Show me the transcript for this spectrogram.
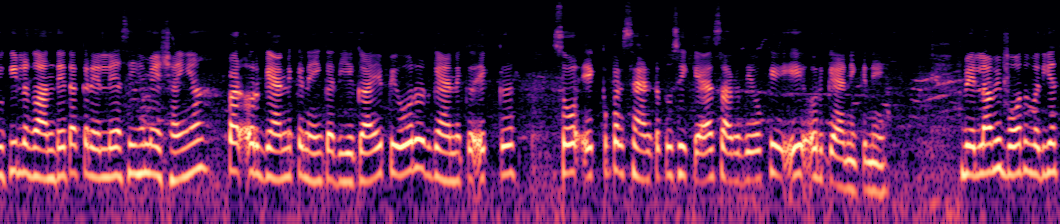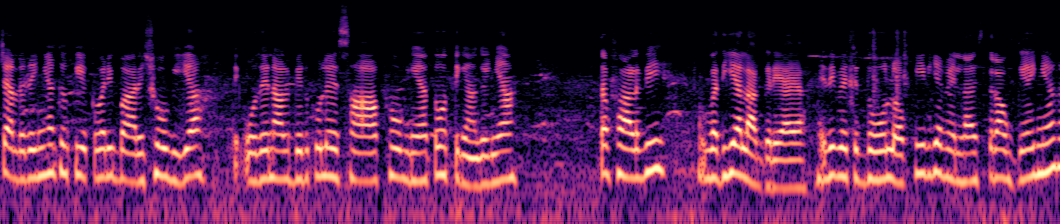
ਕਿਉਂਕਿ ਲਗਾਉਂਦੇ ਤਾਂ ਕਰੇਲੇ ਅਸੀਂ ਹਮੇਸ਼ਾ ਹੀ ਆ, ਪਰ ਆਰਗੈਨਿਕ ਨਹੀਂ ਕਦੀ ਉਗਾਏ ਪਿਓਰ ਆਰਗੈਨਿਕ 101% ਤੁਸੀਂ ਕਹਿ ਸਕਦੇ ਹੋ ਕਿ ਇਹ ਆਰਗੈਨਿਕ ਨੇ। ਵੇਲਾਂ ਵੀ ਬਹੁਤ ਵਧੀਆ ਚੱਲ ਰਹੀਆਂ ਕਿਉਂਕਿ ਇੱਕ ਵਾਰੀ ਬਾਰਿਸ਼ ਹੋ ਗਈ ਆ ਤੇ ਉਹਦੇ ਨਾਲ ਬਿਲਕੁਲ ਇਹ ਸਾਫ਼ ਹੋ ਗਈਆਂ, ਧੋਤੀਆਂ ਗਈਆਂ। ਤਾਂ ਫਲ ਵੀ ਵਧੀਆ ਲੱਗ ਰਿਹਾ ਆ। ਇਹਦੇ ਵਿੱਚ ਦੋ ਲੌਕੀ ਦੀਆਂ ਵੇਲਾਂ ਇਸ ਤਰ੍ਹਾਂ ਉੱਗੀਆਂ ਹੋਈਆਂ।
